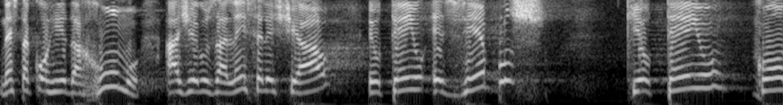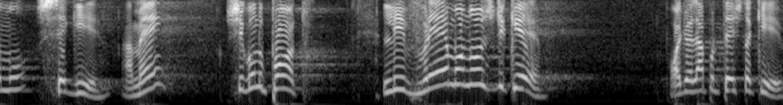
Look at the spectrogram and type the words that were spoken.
nesta corrida rumo a Jerusalém celestial, eu tenho exemplos que eu tenho como seguir. Amém? Segundo ponto. Livremos-nos de quê? Pode olhar para o texto aqui.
